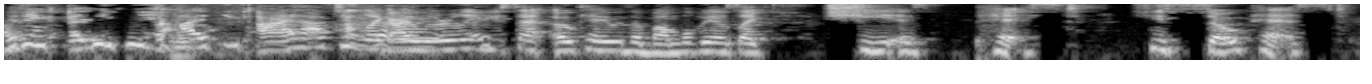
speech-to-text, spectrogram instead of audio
I think I think I think I have to like I literally you said okay with a bumblebee. I was like, she is pissed. She's so pissed.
